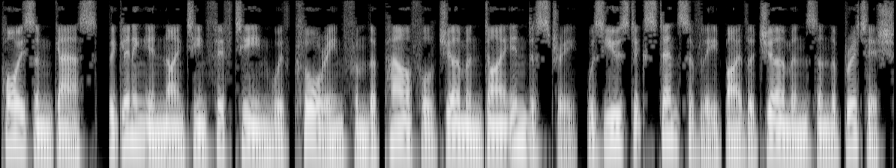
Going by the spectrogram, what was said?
Poison gas, beginning in 1915 with chlorine from the powerful German dye industry, was used extensively by the Germans and the British.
